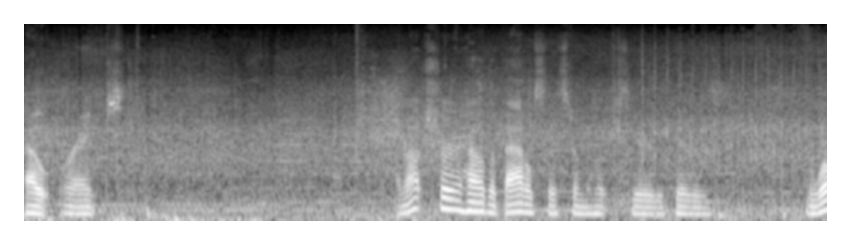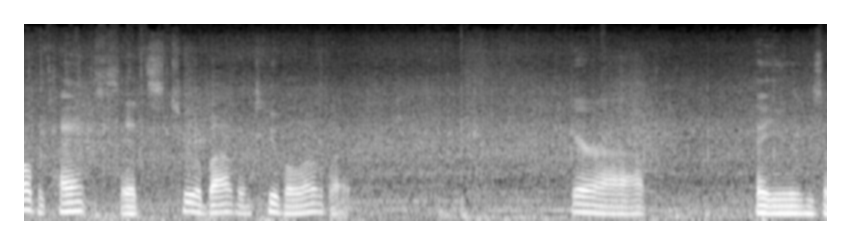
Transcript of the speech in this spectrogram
outranked. I'm not sure how the battle system works here because in World of Tanks it's two above and two below, but here uh, they use a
